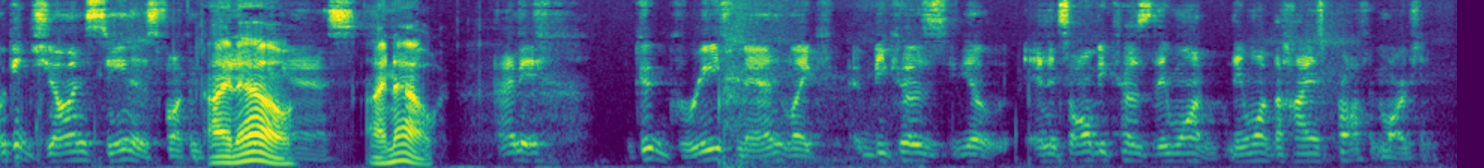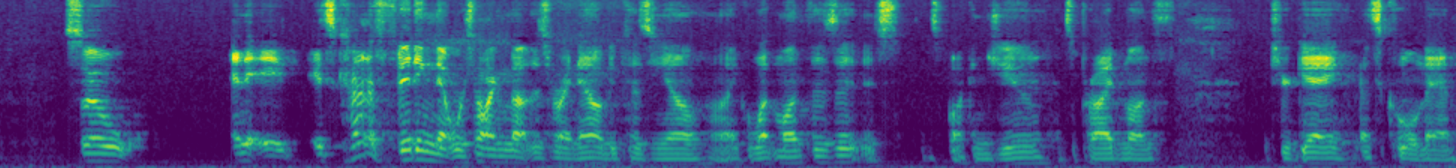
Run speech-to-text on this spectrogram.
Look at John Cena's fucking. I know. Ass. I know. I mean, good grief, man! Like because you know, and it's all because they want they want the highest profit margin. So, and it, it's kind of fitting that we're talking about this right now because you know, like, what month is it? It's it's fucking June. It's Pride Month. If you're gay, that's cool, man.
